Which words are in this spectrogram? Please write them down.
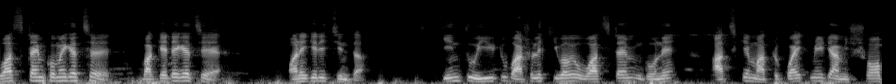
ওয়াচ টাইম কমে গেছে বা কেটে গেছে, অনেকেরই চিন্তা। কিন্তু ইউটিউব আসলে কীভাবে ওয়াচ টাইম গোনে আজকে মাত্র কয়েক মিনিটে আমি সব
